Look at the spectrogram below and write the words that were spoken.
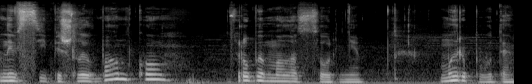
Не всі пішли в банку, зробимо малосольні. Мир буде.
